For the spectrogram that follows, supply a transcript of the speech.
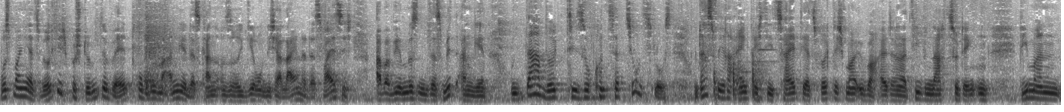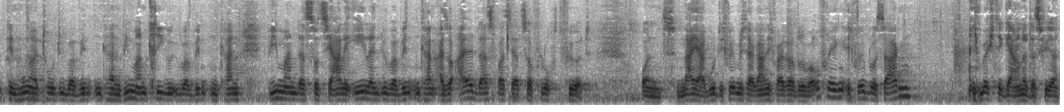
muss man jetzt wirklich bestimmte Weltprobleme angehen. Das kann unsere Regierung nicht alleine, das weiß ich. Aber wir müssen das mit angehen. Und da wirkt sie so konzeptionslos. Und das wäre eigentlich die Zeit, jetzt wirklich mal über Alternativen nachzudenken, wie man den Hungertod überwinden kann, wie man Kriege überwinden kann, wie man das soziale Elend überwinden kann. Also all das, was ja zur Flucht führt. Und naja, gut, ich will mich ja gar nicht weiter darüber aufregen. Ich will bloß sagen, ich möchte gerne, dass wir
